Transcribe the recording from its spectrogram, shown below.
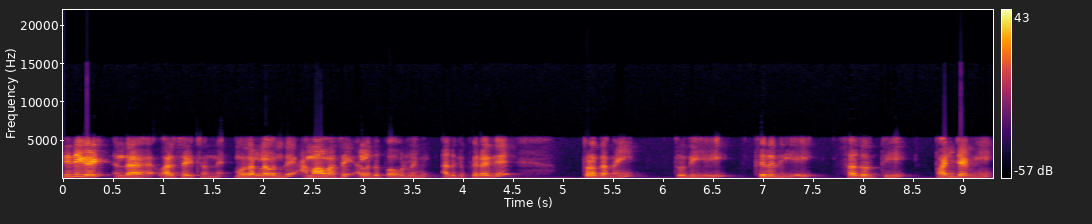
திதிகள் இந்த வரிசை சொன்னேன். முதல்ல வந்து அமாவாசை அல்லது பௌர்ணமி அதுக்கு பிறகு பிரதமை துதியை திருதியை சதுர்த்தி பஞ்சமி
